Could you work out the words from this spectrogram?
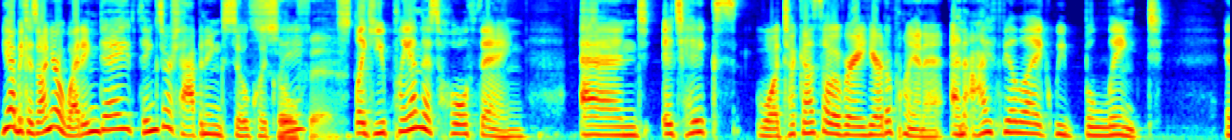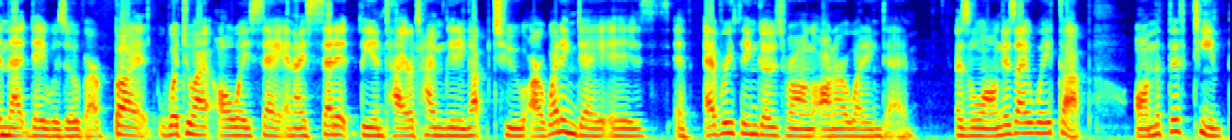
yeah, because on your wedding day, things are happening so quickly. So fast. Like you plan this whole thing, and it takes well, it took us over a year to plan it, and I feel like we blinked and that day was over. But what do I always say? And I said it the entire time leading up to our wedding day is if everything goes wrong on our wedding day, as long as I wake up on the 15th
